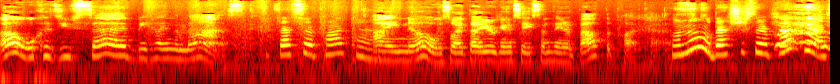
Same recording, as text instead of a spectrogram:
Oh, well, because you said behind the mask. That's their podcast. I know, so I thought you were going to say something about the podcast. Well, no, that's just their podcast.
